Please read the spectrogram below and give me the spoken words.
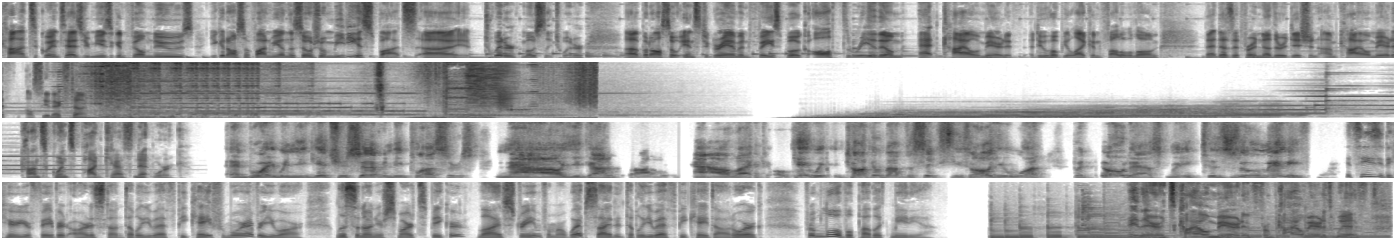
Consequence has your music and film news. You can also find me on the social media spots uh, Twitter, mostly Twitter, uh, but also Instagram and Facebook, all three of them at Kyle Meredith. I do hope you like and follow along. That does it for another edition. I'm Kyle Meredith. I'll see you next time. Consequence Podcast Network. And boy, when you get your 70 plusers, now you got a problem. Now, like, okay, we can talk about the 60s all you want, but don't ask me to zoom anything. It's easy to hear your favorite artist on WFPK from wherever you are. Listen on your smart speaker, live stream from our website at WFPK.org from Louisville Public Media. Hey there, it's Kyle Meredith from Kyle Meredith With.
